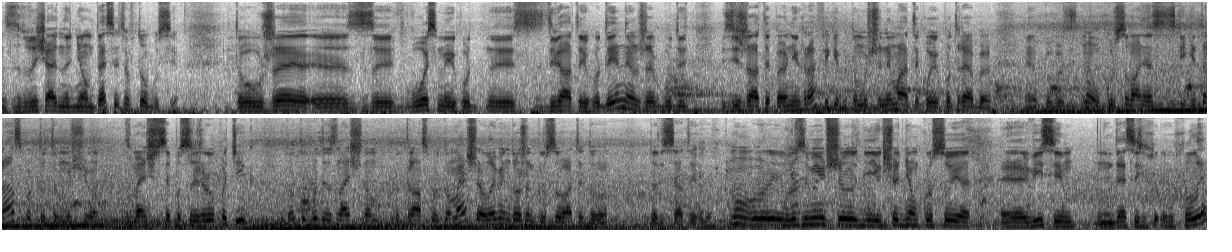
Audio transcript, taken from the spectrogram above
звичайно днем 10 автобусів, то вже е, з 8 год- е, з 9 години вже будуть з'їжджати певні графіки, тому що немає такої потреби е, ну, курсування скільки транспорту, тому що зменшиться пасажиропотік, тобто буде значно транспорту менше, але він має курсувати до, до 10 години. Ну, розумію, що якщо днем курсує е, 8-10 хвилин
